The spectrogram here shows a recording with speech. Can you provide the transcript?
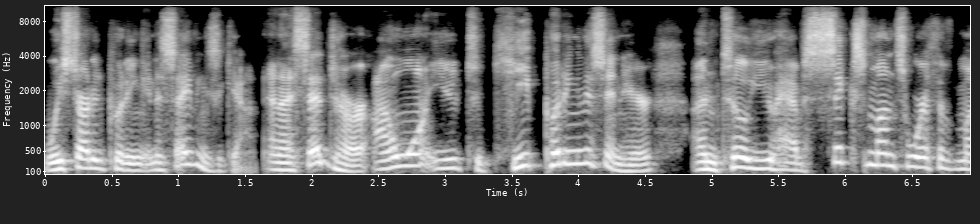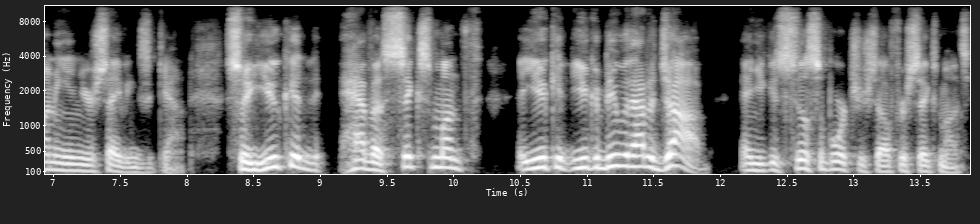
we started putting in a savings account. And I said to her, I want you to keep putting this in here until you have six months worth of money in your savings account. So you could have a six month, you could you could be without a job and you could still support yourself for six months.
